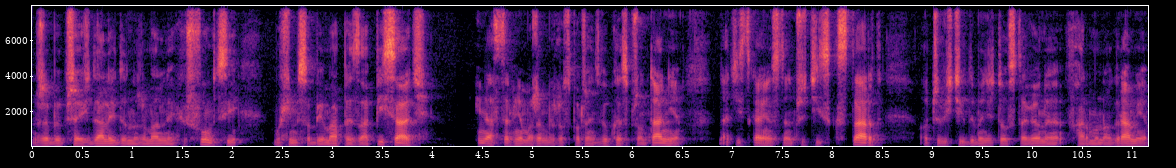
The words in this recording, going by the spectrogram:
Żeby przejść dalej do normalnych już funkcji, musimy sobie mapę zapisać i następnie możemy rozpocząć zwykłe sprzątanie, naciskając ten przycisk Start. Oczywiście, gdy będzie to ustawione w harmonogramie,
